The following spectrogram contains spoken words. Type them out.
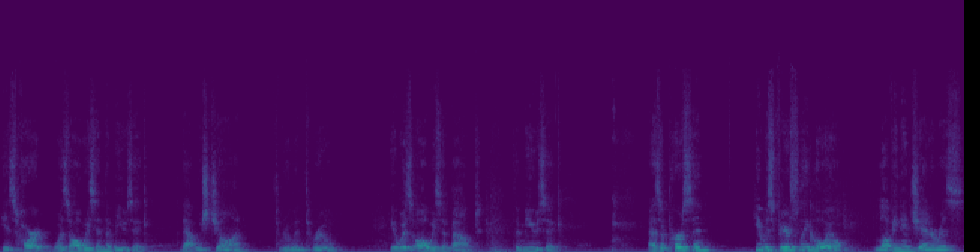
His heart was always in the music. That was John, through and through. It was always about the music. As a person, he was fiercely loyal, loving, and generous,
